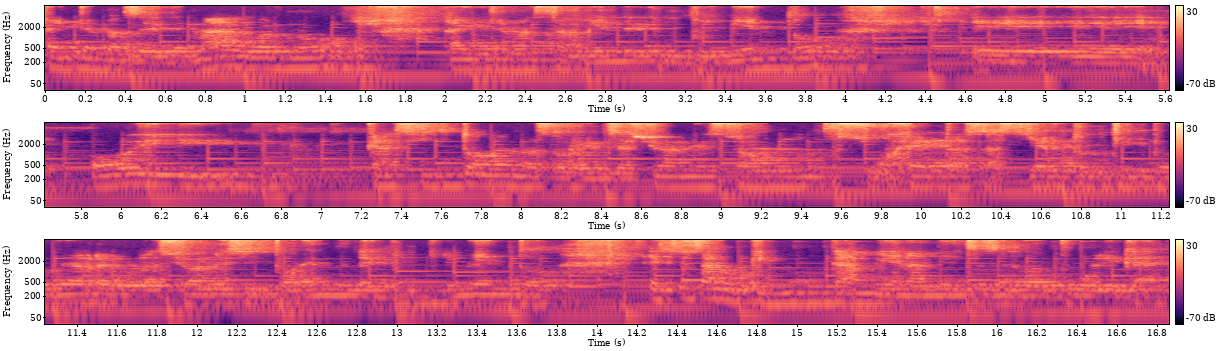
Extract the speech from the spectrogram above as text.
Hay temas de, de malware, ¿no? Hay temas también de cumplimiento. Eh, hoy casi todas las organizaciones son sujetas a cierto tipo de regulaciones y por ende de cumplimiento. Esto es algo que no cambia en ambientes de nueva pública.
